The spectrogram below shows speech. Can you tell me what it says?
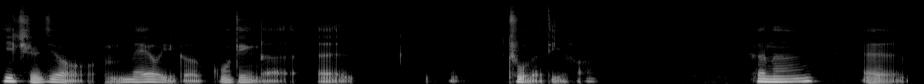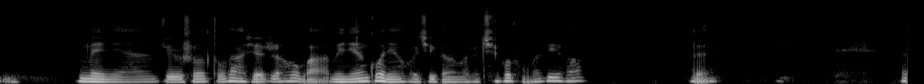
一直就没有一个固定的呃住的地方，可能呃。每年，比如说读大学之后吧，每年过年回去可能都是去不同的地方，对，呃，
